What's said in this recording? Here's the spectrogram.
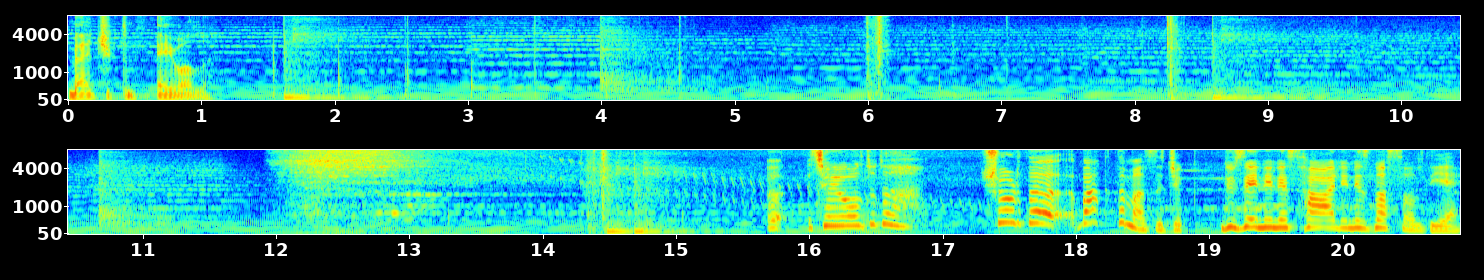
Ben çıktım. Eyvallah. Çay oldu da. Şurada baktım azıcık düzeniniz haliniz nasıl diye.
